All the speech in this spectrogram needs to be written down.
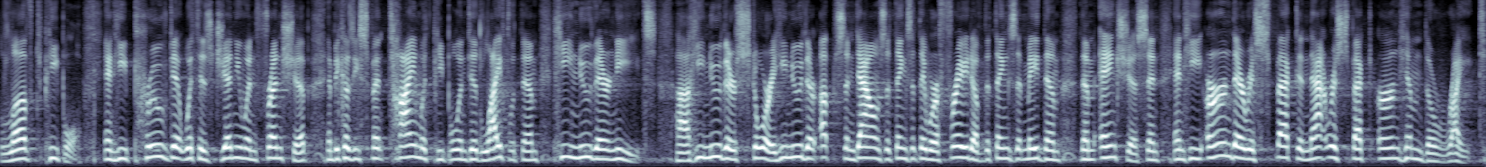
loved people and he proved it with his genuine friendship. And because he spent time with people and did life with them, he knew their needs. Uh, he knew their story. He knew their ups and downs, the things that they were afraid of, the things that made them, them anxious. And, and he earned their respect, and that respect earned him the right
